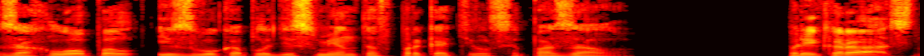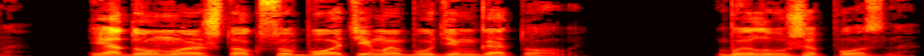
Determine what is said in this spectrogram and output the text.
захлопал, и звук аплодисментов прокатился по залу. «Прекрасно! Я думаю, что к субботе мы будем готовы». Было уже поздно,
